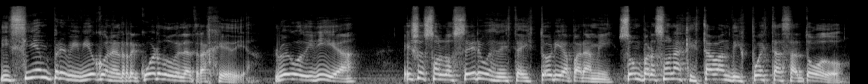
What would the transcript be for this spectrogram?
y siempre vivió con el recuerdo de la tragedia. Luego diría, ellos son los héroes de esta historia para mí. Son personas que estaban dispuestas a todo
